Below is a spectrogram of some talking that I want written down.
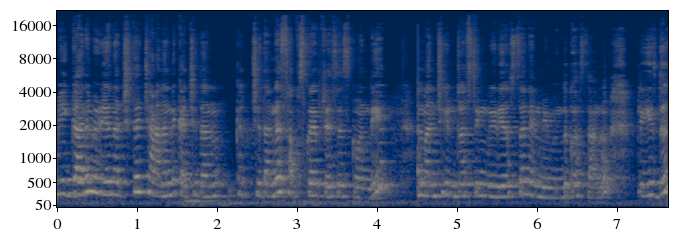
మీకు కానీ వీడియో నచ్చితే ఛానల్ని ఖచ్చితంగా ఖచ్చితంగా సబ్స్క్రైబ్ చేసేసుకోండి. మంచి ఇంట్రెస్టింగ్ వీడియోస్తో నేను మీ ముందుకు వస్తాను. Please do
